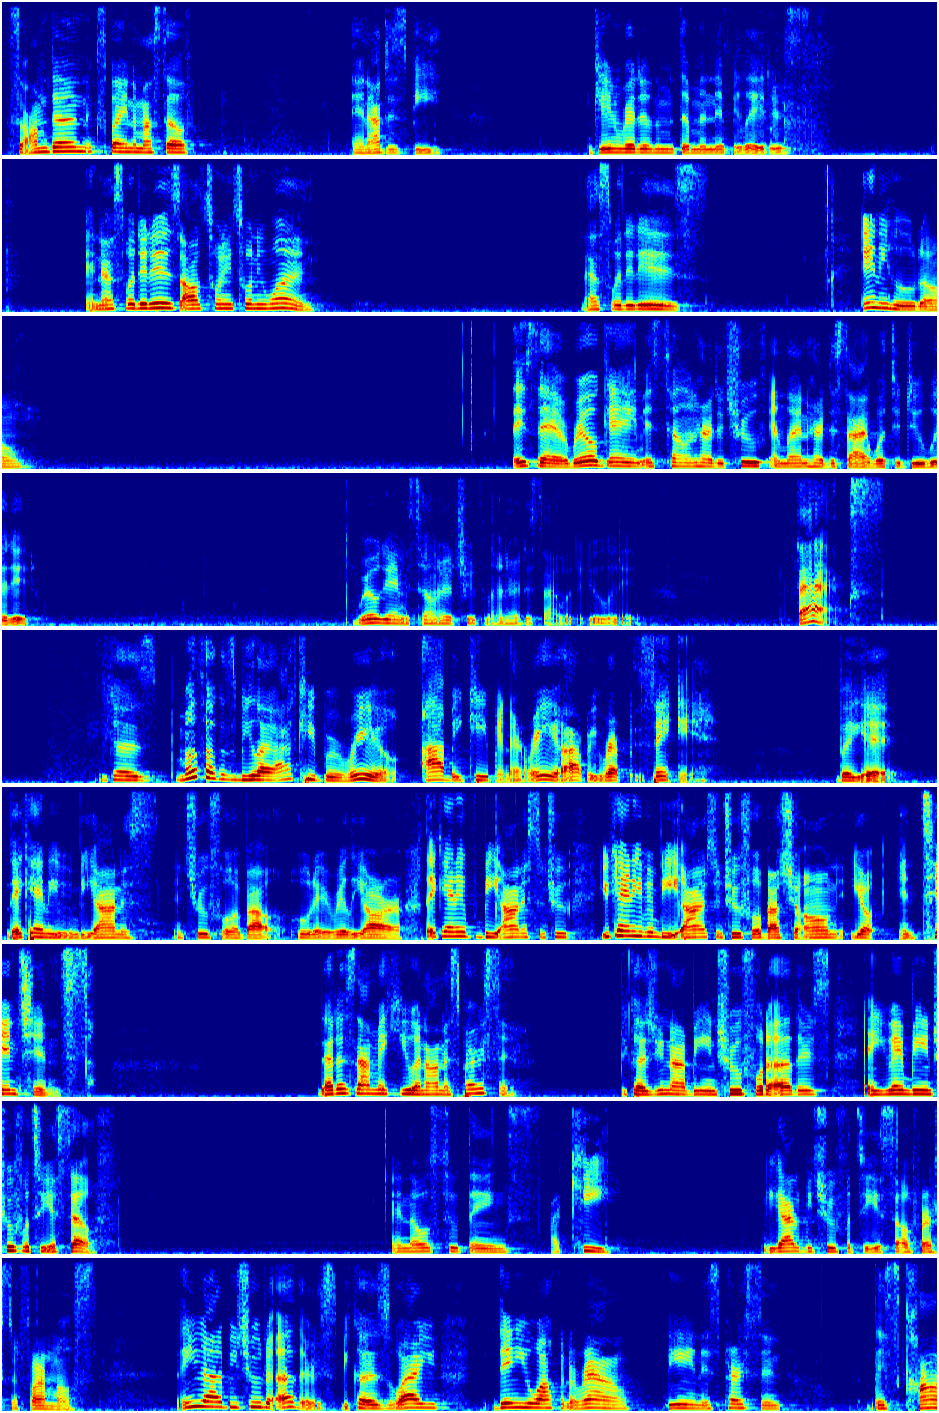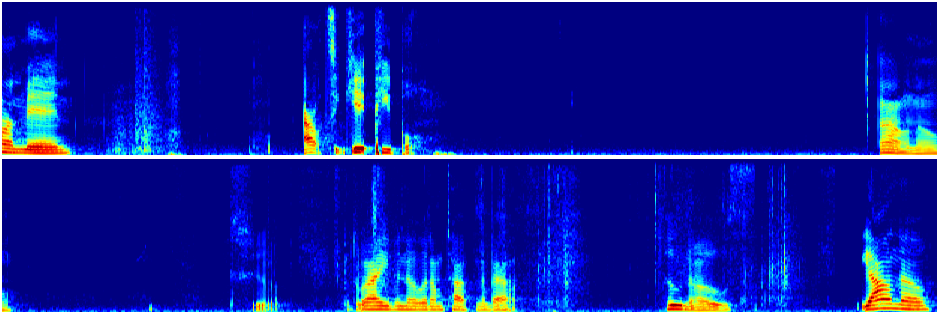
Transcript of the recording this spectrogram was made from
So I'm done explaining myself and I just be getting rid of them, the manipulators. And that's what it is all 2021. That's what it is. Anywho, though, they said real game is telling her the truth and letting her decide what to do with it. Real game is telling her the truth and letting her decide what to do with it. Facts. Because motherfuckers be like, I keep it real. I be keeping it real. I be representing. But yet, they can't even be honest and truthful about who they really are. They can't even be honest and true. You can't even be honest and truthful about your own your intentions. That does not make you an honest person because you're not being truthful to others and you ain't being truthful to yourself. And those two things are key. You got to be truthful to yourself first and foremost. Then you got to be true to others because why are you then you walking around being this person, this con man out to get people. I don't know. Shoot. Do I even know what I'm talking about? Who knows? Y'all know.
